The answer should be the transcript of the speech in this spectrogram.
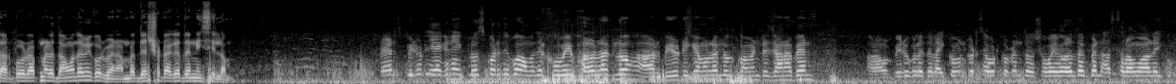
তারপর আপনারা দামাদামি করবেন। আমরা দেড়শো টাকা দিয়ে নিয়েছিলাম ফ্রেন্ডস ভিডিওটি এখানেই ক্লোজ করে দেবো। আমাদের খুবই ভালো লাগল। আর ভিডিওটি কেমন লাগল কমেন্টে জানাবেন। আর আমার ভিডিওগুলোতে লাইক কমেন্ট করে সাপোর্ট করবেন। তো সবাই ভালো থাকবেন। আসসালামু আলাইকুম।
